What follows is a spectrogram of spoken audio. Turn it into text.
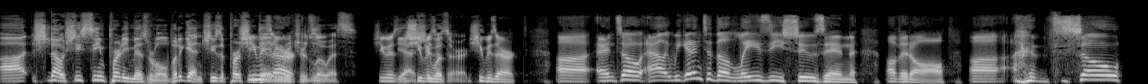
Uh, sh- no, she seemed pretty miserable. But again, she's a person She was dating irked. Richard Lewis. she was. Yeah, she, she was. was irked. She was irked. Uh, and so, Ali, we get into the lazy Susan of it all. Uh, so,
